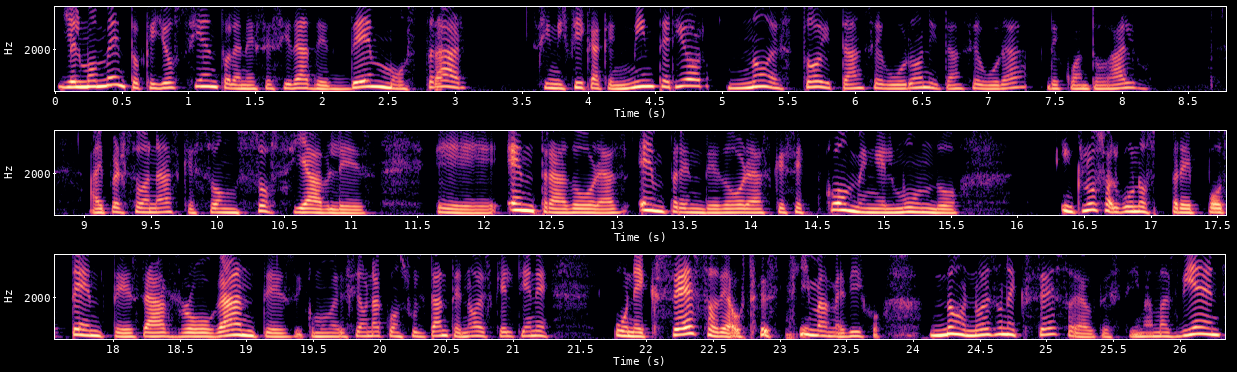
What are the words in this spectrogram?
Y el momento que yo siento la necesidad de demostrar, significa que en mi interior no estoy tan seguro ni tan segura de cuánto valgo. Hay personas que son sociables, eh, entradoras, emprendedoras, que se comen el mundo, incluso algunos prepotentes, arrogantes, y como me decía una consultante, no, es que él tiene un exceso de autoestima, me dijo. No, no es un exceso de autoestima, más bien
